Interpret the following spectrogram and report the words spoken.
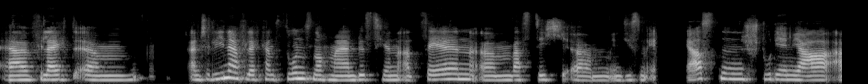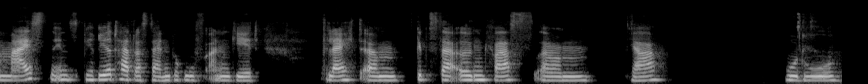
äh, vielleicht, ähm, Angelina, vielleicht kannst du uns noch mal ein bisschen erzählen, ähm, was dich ähm, in diesem ersten Studienjahr am meisten inspiriert hat, was deinen Beruf angeht. Vielleicht ähm, gibt es da irgendwas, ähm, ja, wo du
